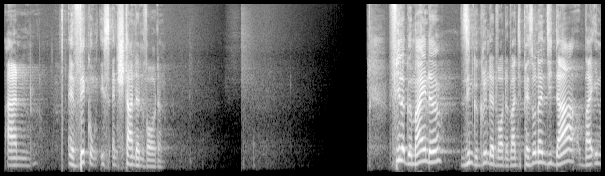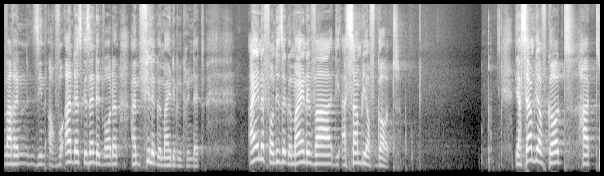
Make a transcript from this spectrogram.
Eine Erweckung ist entstanden worden. Viele Gemeinden sind gegründet worden, weil die Personen, die da bei ihnen waren, sind auch woanders gesendet worden, haben viele Gemeinden gegründet. Eine von diesen Gemeinden war die Assembly of God. Die Assembly of God hat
